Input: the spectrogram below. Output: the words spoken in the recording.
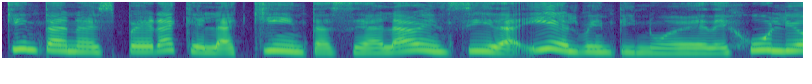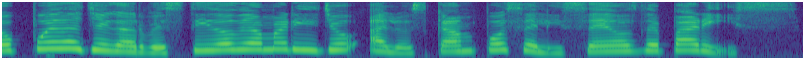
Quintana espera que la quinta sea la vencida y el 29 de julio pueda llegar vestido de amarillo a los Campos Elíseos de París.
